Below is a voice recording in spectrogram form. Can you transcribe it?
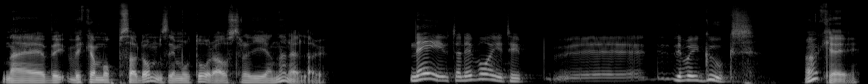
Nej, vi- vilka mopsar de sig mot då? Australienare eller? Nej, utan det var ju typ... eh, Det var ju Gooks. Okej.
